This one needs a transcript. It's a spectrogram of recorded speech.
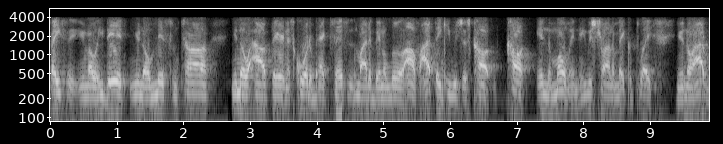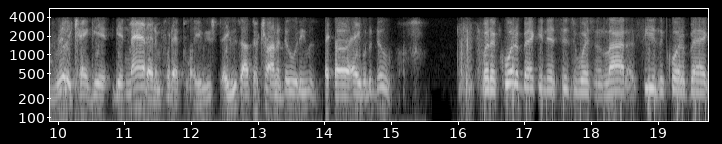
face it, you know, he did, you know, miss some time, you know, out there and his quarterback senses might have been a little off. I think he was just caught caught in the moment. He was trying to make a play. You know, I really can't get get mad at him for that play. He was he was out there trying to do what he was uh, able to do. But a quarterback in that situation, a lot a seasoned quarterback,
